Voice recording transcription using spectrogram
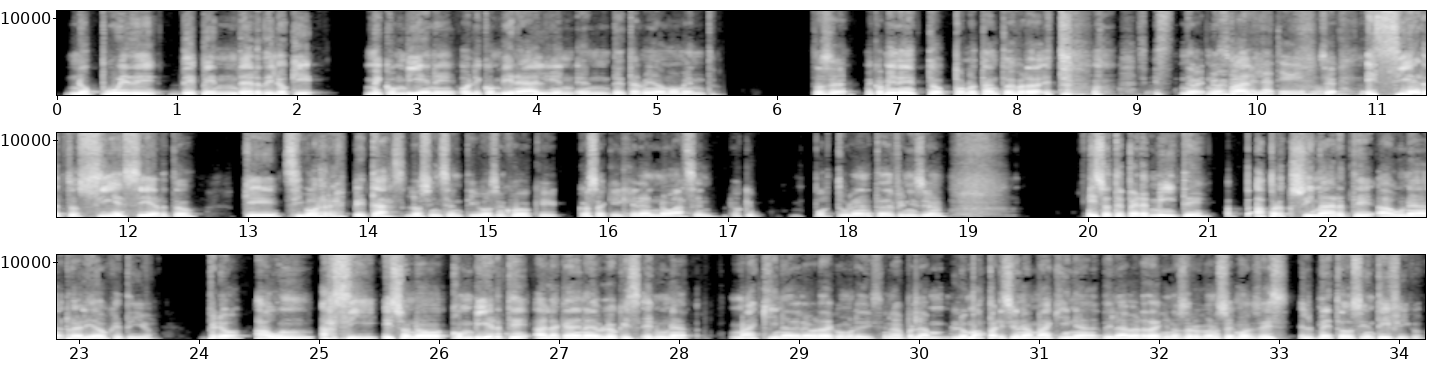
no puede depender de lo que me conviene o le conviene a alguien en determinado momento. Entonces, me conviene esto, por lo tanto es verdad, esto es- no, no es válido. relativismo. O sea, es cierto, sí es cierto que si vos respetás los incentivos en juego, que cosa que en general no hacen los que postulan esta definición, eso te permite ap- aproximarte a una realidad objetiva. Pero aún así, eso no convierte a la cadena de bloques en una máquina de la verdad, como le dicen. La- la- lo más parecido a una máquina de la verdad que nosotros conocemos es el método científico,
